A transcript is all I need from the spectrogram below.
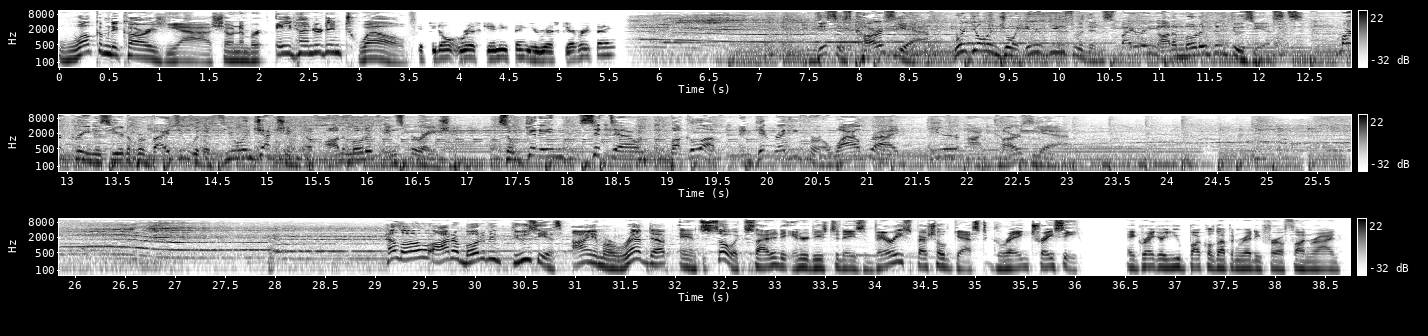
Welcome to Cars Yeah, show number 812. If you don't risk anything, you risk everything. This is Cars Yeah, where you'll enjoy interviews with inspiring automotive enthusiasts. Mark Green is here to provide you with a fuel injection of automotive inspiration. So get in, sit down, buckle up, and get ready for a wild ride here on Cars Yeah. Hello, automotive enthusiasts. I am revved up and so excited to introduce today's very special guest, Greg Tracy. Hey, Greg, are you buckled up and ready for a fun ride?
